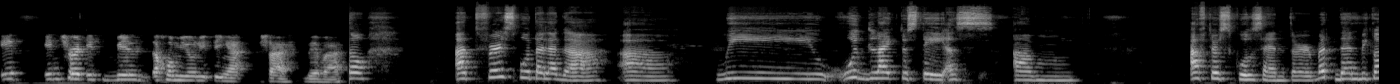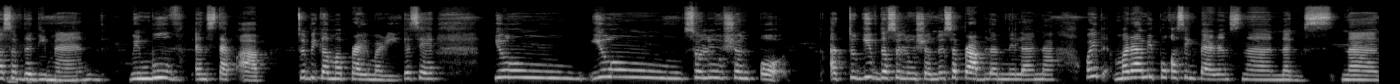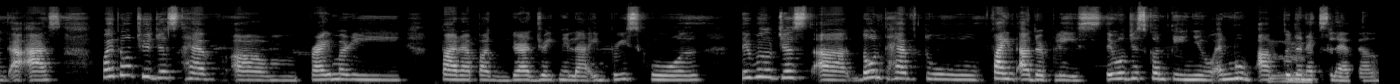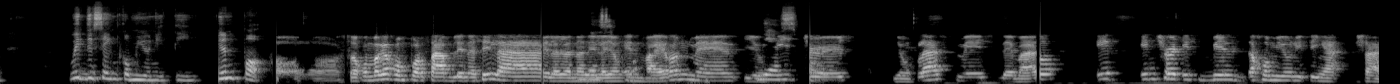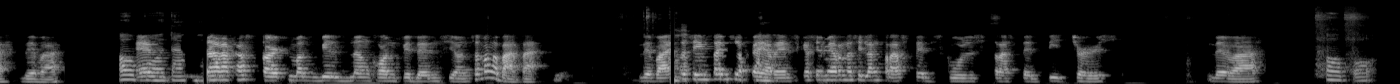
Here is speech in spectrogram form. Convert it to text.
it in short, it build a community nga siya, 'di ba? At first po talaga, ah, we would like to stay as um, after school center. But then because of the demand, we move and step up to become a primary. Kasi yung, yung solution po, at to give the solution doon sa problem nila na why marami po kasing parents na nag nag-aas why don't you just have um primary para pag graduate nila in preschool they will just uh don't have to find other place they will just continue and move up to the Mm. next level with the same community yun po Oo. So kumbaga komportable na sila, kilala na nila Yes yung po. environment, yung Yes po. Yung classmates, 'di ba? So it in short, it build a community nga siya, 'di ba? opo And tama nakaka-start mag-build ng confidence 'yon sa mga bata. 'Di ba? At the same time sa parents kasi meron na silang trusted schools, trusted teachers, 'di ba? opo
